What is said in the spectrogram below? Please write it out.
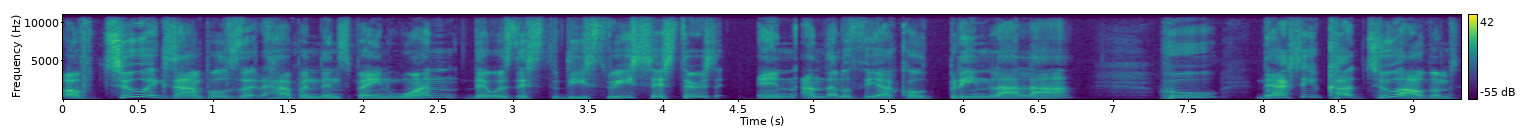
of two examples that happened in Spain. One, there was this these three sisters in Andalusia called Prin La La, who they actually cut two albums.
